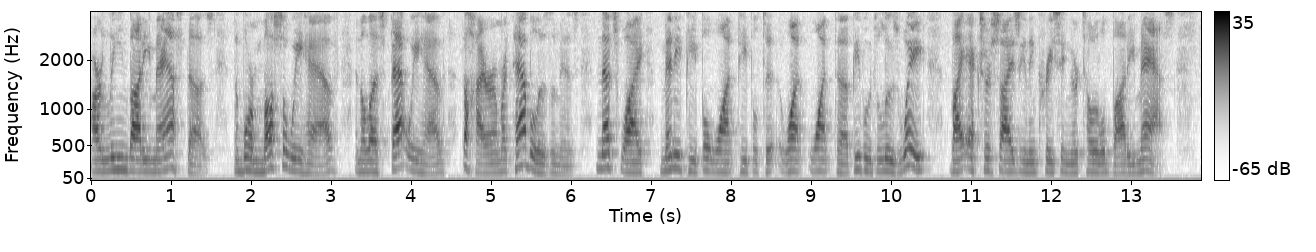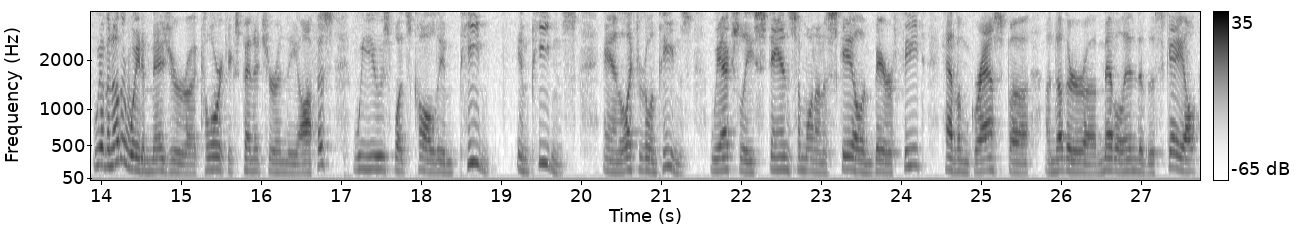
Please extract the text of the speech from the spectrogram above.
our lean body mass does. The more muscle we have and the less fat we have, the higher our metabolism is. And that's why many people want people to want want uh, people to lose weight by exercising and increasing their total body mass. We have another way to measure uh, caloric expenditure in the office. We use what's called impedance impedance and electrical impedance. We actually stand someone on a scale in bare feet, have them grasp uh, another uh, metal end of the scale,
